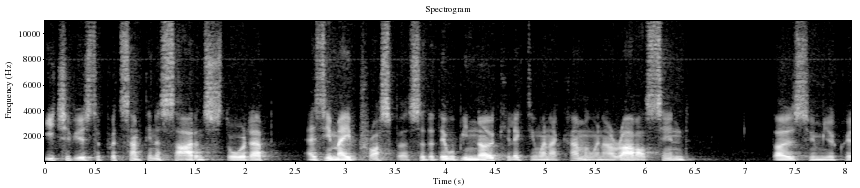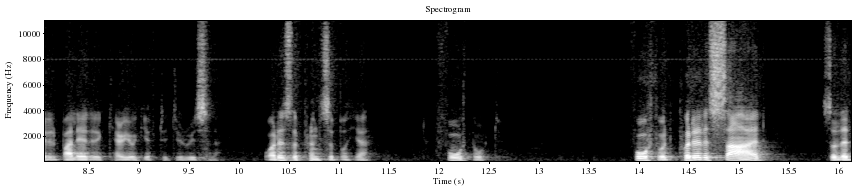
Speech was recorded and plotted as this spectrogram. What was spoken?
each of you is to put something aside and store it up as you may prosper, so that there will be no collecting when I come. And when I arrive, I'll send those whom you accredit by letter to carry your gift to Jerusalem. What is the principle here? Forethought. Forethought. Put it aside so that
